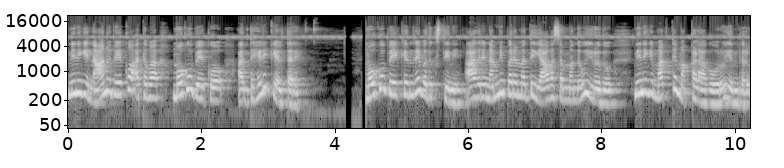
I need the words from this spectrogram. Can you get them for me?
ನಿನಗೆ ನಾನು ಬೇಕೋ ಅಥವಾ ಮಗು ಬೇಕೋ? ಅಂತ ಹೇಳಿ ಕೇಳ್ತಾರೆ. ಮಗು ಬೇಕೆಂದರೆ ಬದುಕಿಸ್ತೀನಿ, ಆದರೆ ನಮ್ಮಿಬ್ಬರ ಮಧ್ಯೆ ಯಾವ ಸಂಬಂಧವೂ ಇರೋದು? ನಿನಗೆ ಮತ್ತೆ ಮಕ್ಕಳಾಗುವರು? ಎಂದರು.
